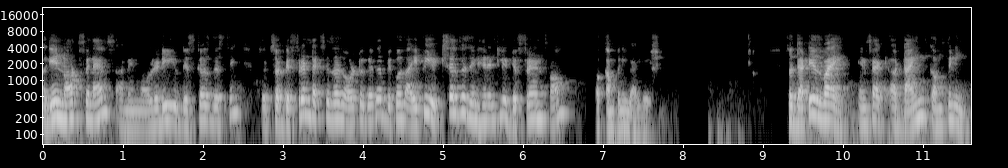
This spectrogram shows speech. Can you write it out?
Again, not finance. I mean, already discussed this thing. So it's a different exercise altogether because IP itself is inherently different from a company valuation. So that is why, in fact, a dying company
